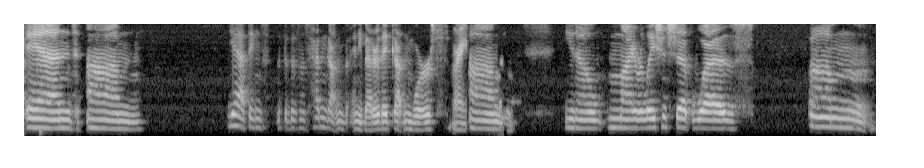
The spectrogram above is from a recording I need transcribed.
And um yeah, things the business hadn't gotten any better. They'd gotten worse. Right. Um you know, my relationship was um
